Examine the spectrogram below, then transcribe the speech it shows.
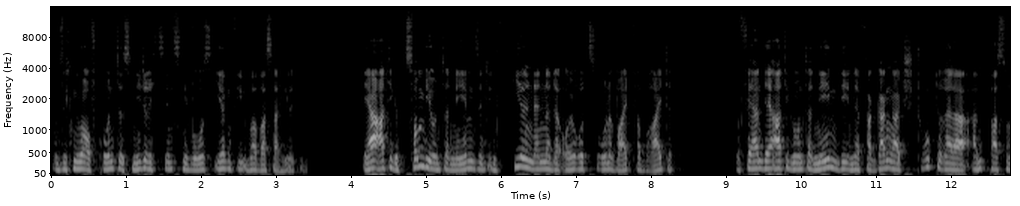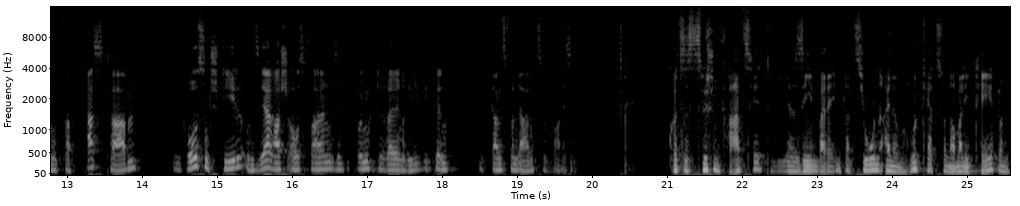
und sich nur aufgrund des Niedrigzinsniveaus irgendwie über Wasser hielten. Derartige Zombie-Unternehmen sind in vielen Ländern der Eurozone weit verbreitet. Sofern derartige Unternehmen, die in der Vergangenheit strukturelle Anpassungen verpasst haben, im großen Stil und sehr rasch ausfallen, sind die konjunkturellen Risiken nicht ganz von der Hand zu weisen. Kurzes Zwischenfazit. Wir sehen bei der Inflation eine Rückkehr zur Normalität und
